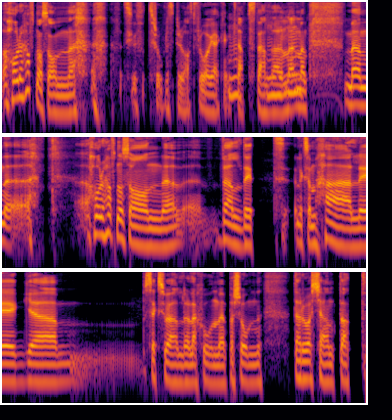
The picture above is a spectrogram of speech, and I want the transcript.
Har du haft någon sån, det är en otroligt privat fråga, jag kan Mm. knappt ställa den. Men, Mm. men, men eh, har du haft någon sån eh, väldigt liksom härlig sexuell relation med en person där du har känt att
